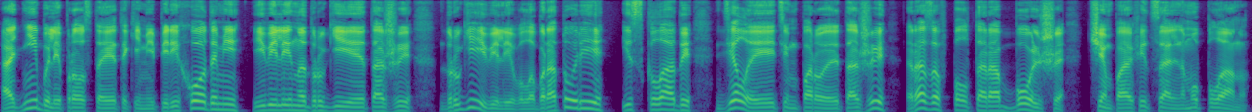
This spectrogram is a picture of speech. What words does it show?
Одни были просто этакими переходами и вели на другие этажи, другие вели в лаборатории и склады, делая этим порой этажи раза в полтора больше, чем по официальному плану.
